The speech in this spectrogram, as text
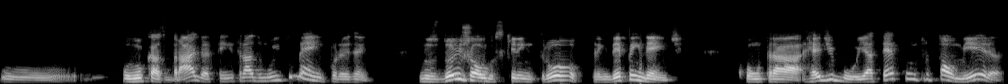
o, o, Lucas Braga tem entrado muito bem, por exemplo. Nos dois jogos que ele entrou, independente, contra Red Bull e até contra o Palmeiras,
